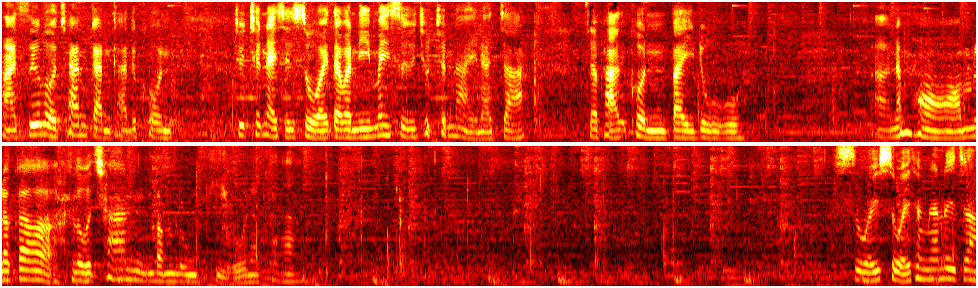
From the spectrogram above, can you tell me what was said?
หาซื้อโลชั่นกันค่ะทุกคน ชุดชั้นในสวยๆแต่วันนี้ไม่ซื้อชุดชั้นในนะจ๊ะจะพาทุกคนไปดูน้ำหอมแล้วก็โลชั่นบำรุงผิวนะคะสวยๆ ทั้งนั้นเลยจ้า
